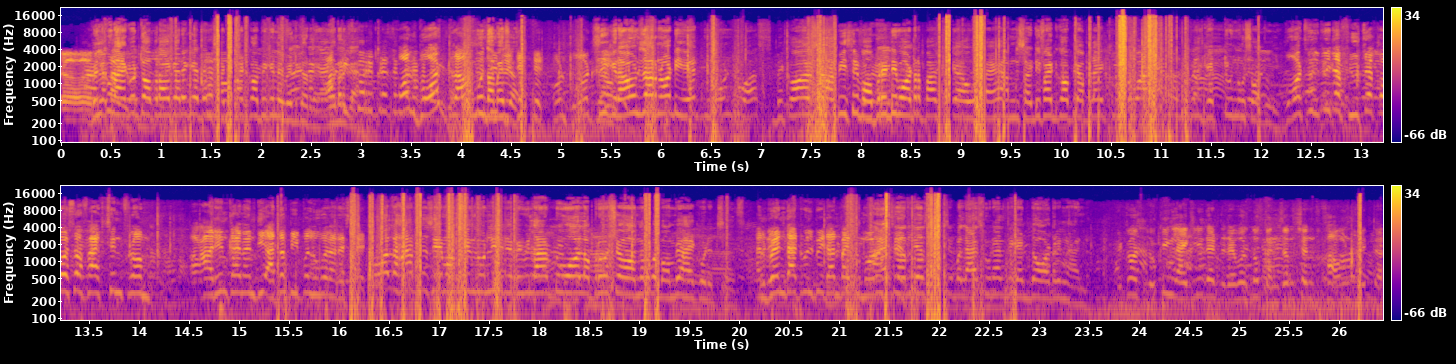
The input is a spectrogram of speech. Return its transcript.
बिल्कुल हायकोर्ट तो अप्लाई करेगा अपन सर्टिफाइड कॉपी के लिए वेट कर रहे हैं ऑर्डर का on board ground is rejected on board see grounds are not yet known to us because अभी सिर्फ़ ऑपरेटिव ऑर्डर पास किया हुआ है। हमने सर्टिफाइड कॉपी अप्लाई की हुआ है so we will get to know shortly what will be the future course of action from Aryan Khan and the other people who were arrested all have the same options only we will have to all approach honourable Bombay high itself and when that will be done by tomorrow as soon as we get the order in hand It was looking likely that there was no consumption found with uh,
